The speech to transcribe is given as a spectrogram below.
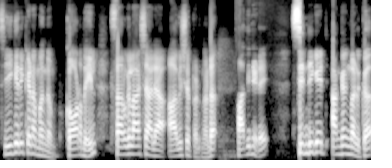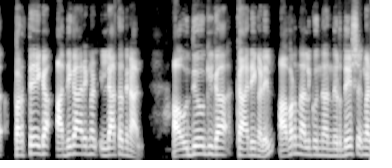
സ്വീകരിക്കണമെന്നും കോടതിയിൽ സർവകലാശാല ആവശ്യപ്പെടുന്നുണ്ട്. അതിനിടെ സിൻഡിക്കേറ്റ് അംഗങ്ങൾക്ക് പ്രത്യേക അധികാരങ്ങൾ ഇല്ലാത്തതിനാൽ ഔദ്യോഗിക കാര്യങ്ങളിൽ അവർ നൽകുന്ന നിർദ്ദേശങ്ങൾ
